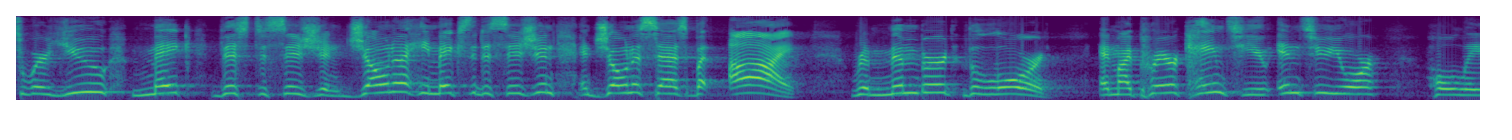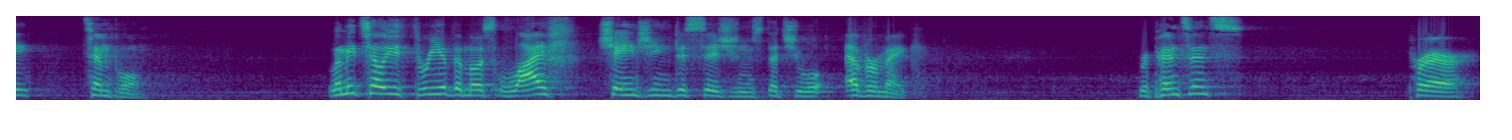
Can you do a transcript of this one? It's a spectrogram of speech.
to where you make this decision. Jonah, he makes the decision, and Jonah says, But I remembered the Lord, and my prayer came to you into your holy temple. Let me tell you three of the most life changing decisions that you will ever make repentance, prayer,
